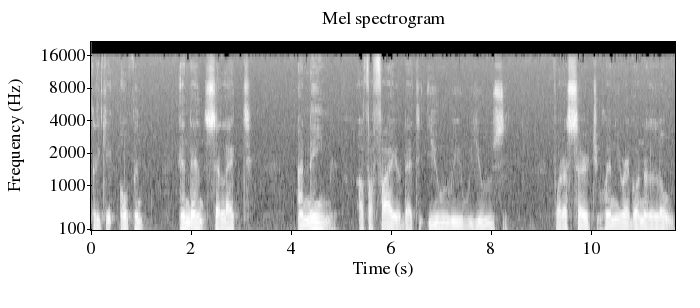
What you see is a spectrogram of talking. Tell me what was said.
Click open and then select a name of a file that you will use for a search when you are gonna load.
